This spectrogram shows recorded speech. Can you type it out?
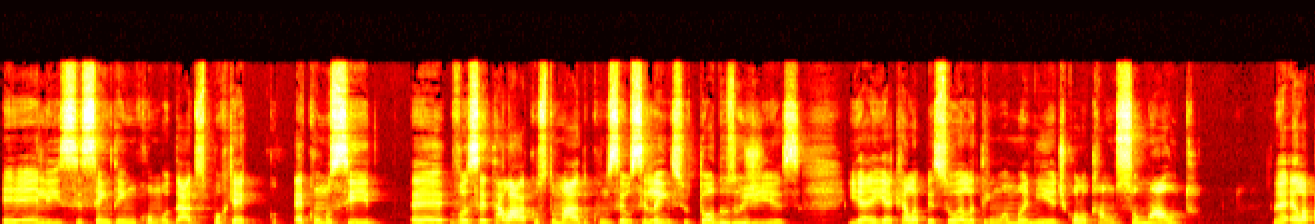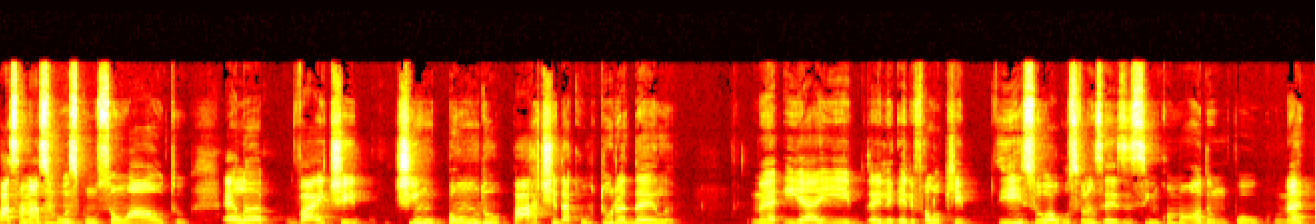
eles se sentem incomodados porque é como se é, você tá lá acostumado com o seu silêncio todos os dias, e aí aquela pessoa ela tem uma mania de colocar um som alto. Né? Ela passa nas uhum. ruas com um som alto, ela vai te, te impondo parte da cultura dela. Né? E aí ele, ele falou que isso os franceses se incomodam um pouco, né?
